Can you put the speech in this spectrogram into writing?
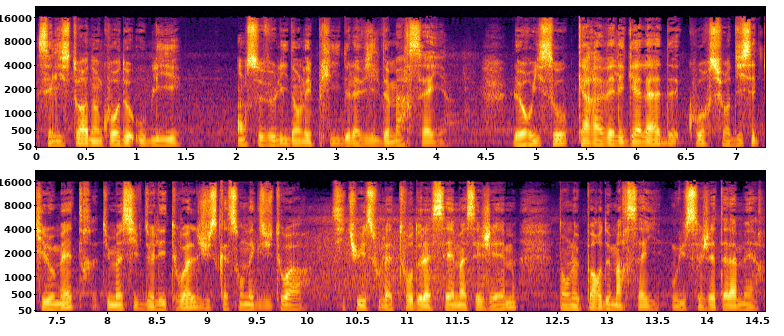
C'est l'histoire d'un cours d'eau oublié, enseveli dans les plis de la ville de Marseille. Le ruisseau Caravelle et Galade court sur 17 km du massif de l'Étoile jusqu'à son exutoire, situé sous la tour de la CMA-CGM dans le port de Marseille, où il se jette à la mer.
